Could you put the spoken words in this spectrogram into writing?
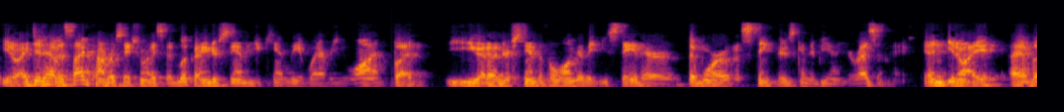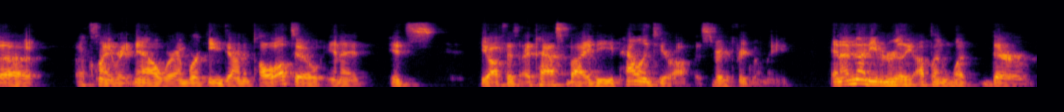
you know, I did have a side conversation where I said, look, I understand that you can't leave whenever you want, but you got to understand that the longer that you stay there, the more of a stink there's going to be on your resume. And, you know, I, I have a, a client right now where I'm working down in Palo Alto and I, it's the office. I pass by the Palantir office very frequently and I'm not even really up on what their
